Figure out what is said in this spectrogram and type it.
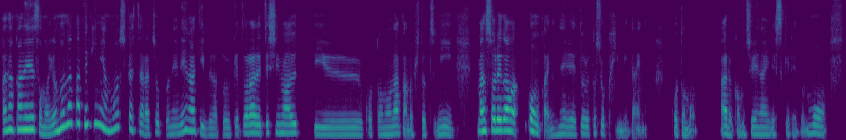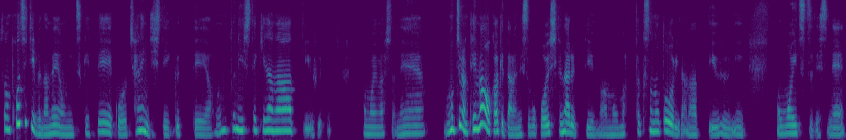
かなかね、その世の中的にはもしかしたらちょっとね、ネガティブだと受け取られてしまうっていうことの中の一つに、まあそれが今回のね、レトルト食品みたいなこともあるかもしれないですけれども、そのポジティブな面を見つけて、こうチャレンジしていくって、いや本当に素敵だなっていうふうに思いましたね。もちろん手間をかけたらね、すごく美味しくなるっていうのはもう全くその通りだなっていうふうに思いつつですね、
